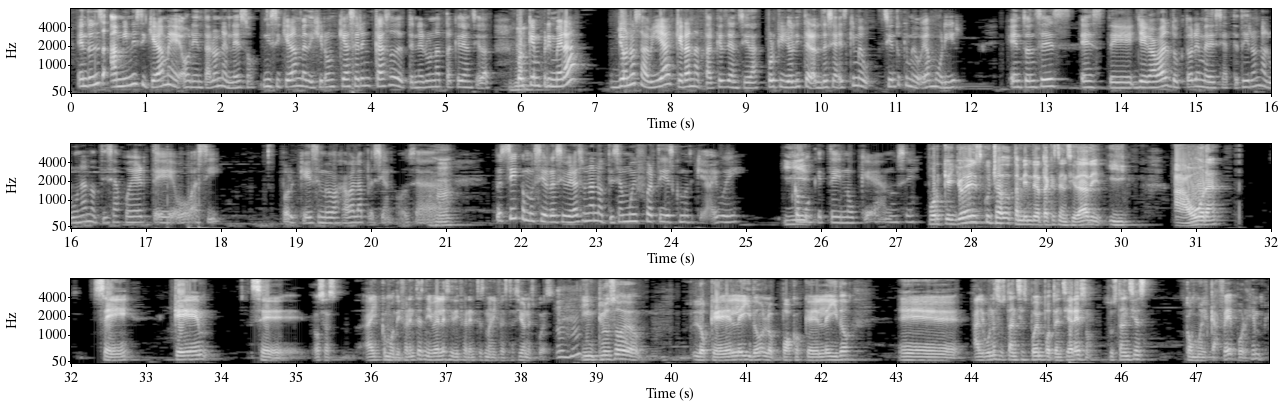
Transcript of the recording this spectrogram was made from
Entonces, a mí ni siquiera me orientaron en eso, ni siquiera me dijeron qué hacer en caso de tener un ataque de ansiedad. Porque en primera, yo no sabía que eran ataques de ansiedad, porque yo literal decía, es que me siento que me voy a morir. Entonces, este, llegaba el doctor y me decía, ¿te dieron alguna noticia fuerte o así? Porque se me bajaba la presión. O sea, pues sí, como si recibieras una noticia muy fuerte y es como de que, ay, güey, Y como que te noquea, no sé. porque yo he escuchado también de ataques de ansiedad y, y ahora sé que se. O sea, hay como diferentes niveles y diferentes manifestaciones, pues. Incluso lo que he leído, lo poco que he leído, eh, algunas sustancias pueden potenciar eso. Sustancias como el café, por ejemplo.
